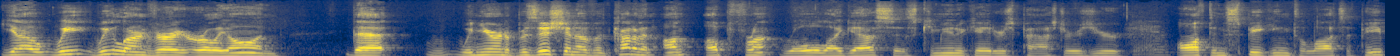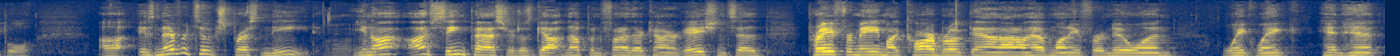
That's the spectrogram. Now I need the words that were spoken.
you know, we, we learned very early on that when you're in a position of a kind of an um, upfront role, I guess, as communicators, pastors, you're often speaking to lots of people, uh, is never to express need. You know, I, I've seen pastors just gotten up in front of their congregation and said, pray for me, my car broke down, I don't have money for a new one, wink, wink, hint, hint.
